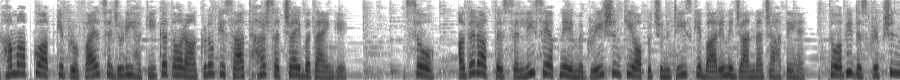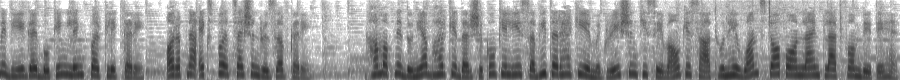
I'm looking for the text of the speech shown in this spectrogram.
हम आपको आपके प्रोफ़ाइल से जुड़ी हकीकत और आंकड़ों के साथ हर सच्चाई बताएँगे। सो so, अगर आप तसल्ली से अपने इमिग्रेशन की अपॉर्चुनिटीज़ के बारे में जानना चाहते हैं तो अभी डिस्क्रिप्शन में दिए गए बुकिंग लिंक पर क्लिक करें और अपना एक्सपर्ट सेशन रिज़र्व करें। हम अपने दुनिया भर के दर्शकों के लिए सभी तरह की इमिग्रेशन की सेवाओं के साथ उन्हें वन स्टॉप ऑनलाइन प्लेटफॉर्म देते हैं।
